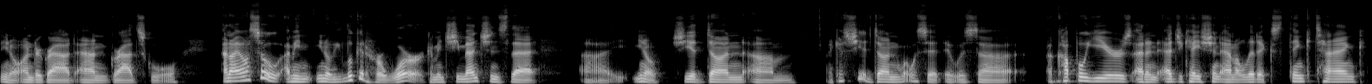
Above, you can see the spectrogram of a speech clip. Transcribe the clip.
you know, undergrad and grad school. And I also, I mean, you know, you look at her work. I mean, she mentions that, uh, you know, she had done, um, I guess she had done, what was it? It was uh, a couple years at an education analytics think tank.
